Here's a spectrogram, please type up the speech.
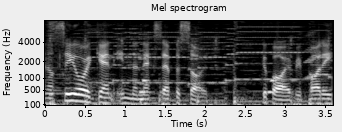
And I'll see you all again in the next episode. Goodbye, everybody.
